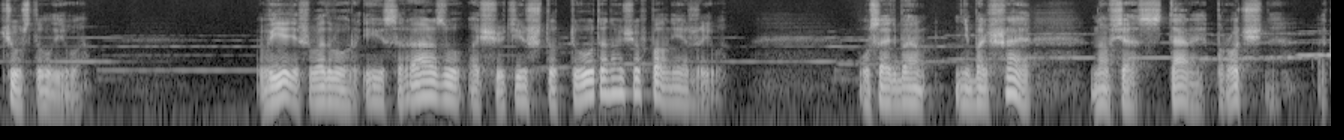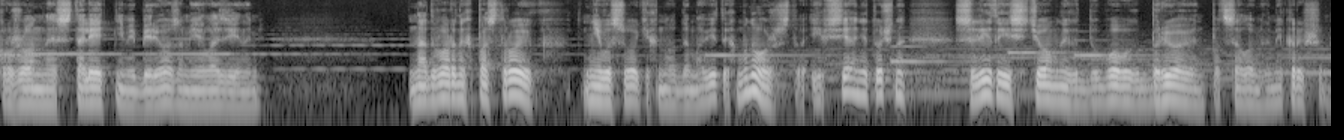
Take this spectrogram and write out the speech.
чувствовал его. Въедешь во двор и сразу ощутишь, что тут оно еще вполне живо. Усадьба небольшая, но вся старая, прочная окруженная столетними березами и лозинами. Надворных построек, невысоких, но домовитых, множество, и все они точно слиты из темных дубовых бревен под соломенными крышами.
